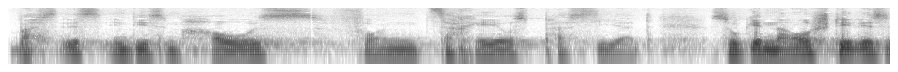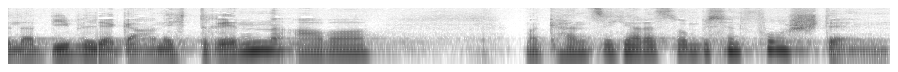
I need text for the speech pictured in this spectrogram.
Was ist in diesem Haus von Zachäus passiert? So genau steht es in der Bibel ja gar nicht drin, aber man kann sich ja das so ein bisschen vorstellen.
